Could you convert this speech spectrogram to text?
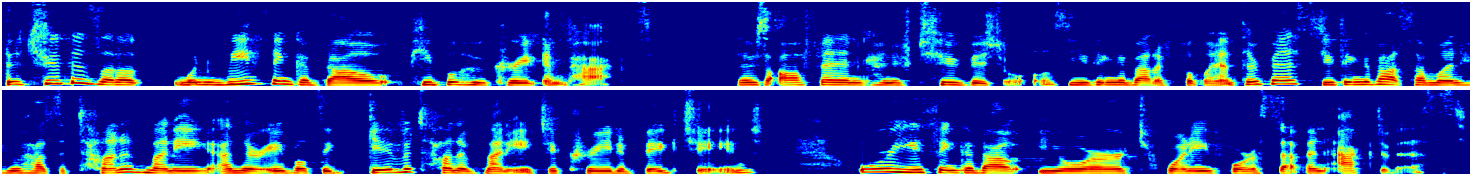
the truth is that uh, when we think about people who create impact there's often kind of two visuals. You think about a philanthropist, you think about someone who has a ton of money and they're able to give a ton of money to create a big change. Or you think about your 24 7 activist,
